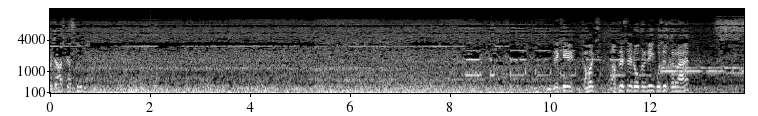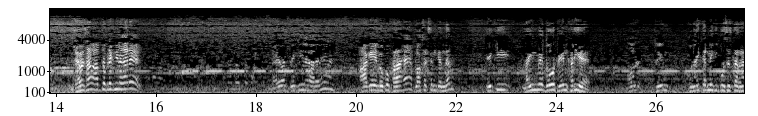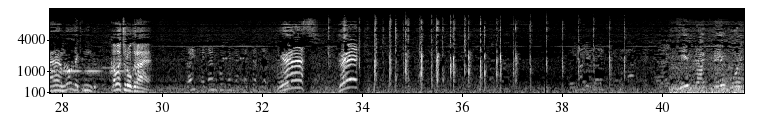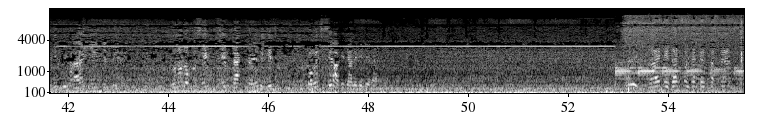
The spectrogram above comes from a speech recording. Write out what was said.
पचास का स्पीड देखिए कवच अपने से रोकने की कोशिश कर रहा है। ड्राइवर साहब, आप तो ब्रेक नहीं लगा रहे हैं। ड्राइवर ब्रेक नहीं लगा रहे हैं। आगे लोगों खड़ा है ब्लॉक सेक्शन के अंदर। एक ही लाइन में दो ट्रेन खड़ी है। और ट्रेन खुलाई करने की कोशिश कर रहे हैं हम लोग, लेकिन कवच रोक रहा है। यस ग्रेट सेम ट्रैक पे वो इंजन भी खड़ा है, ये इंजन भी है। दोनों लोग तो सेम सेम ट्रैक पे है, लेकिन कवच से आगे जाने नहीं दे रहा है। मैदान को सेंटर करते हैं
